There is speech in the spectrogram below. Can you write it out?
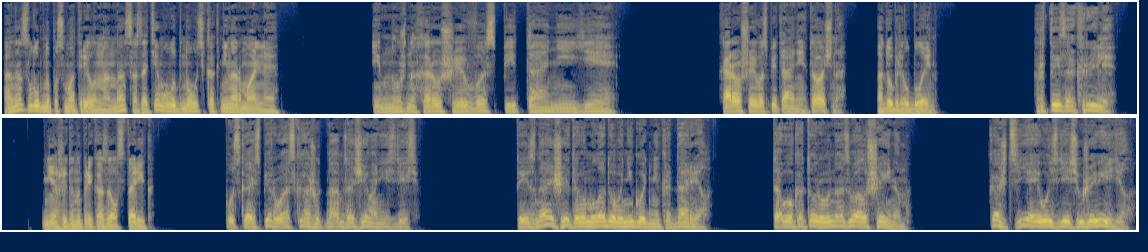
она злобно посмотрела на нас, а затем улыбнулась как ненормальная. «Им нужно хорошее воспитание». «Хорошее воспитание, точно», — одобрил Блейн. «Рты закрыли», — неожиданно приказал старик. «Пускай сперва скажут нам, зачем они здесь. Ты знаешь этого молодого негодника, Даррел? Того, которого назвал Шейном? Кажется, я его здесь уже видел».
